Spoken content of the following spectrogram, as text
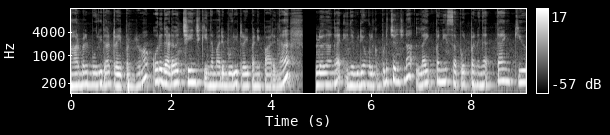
நார்மல் பூரி தான் ட்ரை பண்ணுறோம் ஒரு தடவை சேஞ்சுக்கு இந்த மாதிரி பூரி ட்ரை பண்ணி பாருங்கள் அவ்வளோதாங்க இந்த வீடியோ உங்களுக்கு பிடிச்சிருந்துச்சுன்னா லைக் பண்ணி சப்போர்ட் பண்ணுங்கள் தேங்க்யூ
